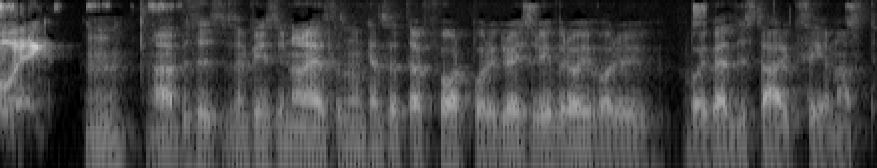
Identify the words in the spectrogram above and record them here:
på väg. Mm. Ja precis, och sen finns det ju några hästar som kan sätta fart på det. Grace River har ju varit, varit väldigt stark senast.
